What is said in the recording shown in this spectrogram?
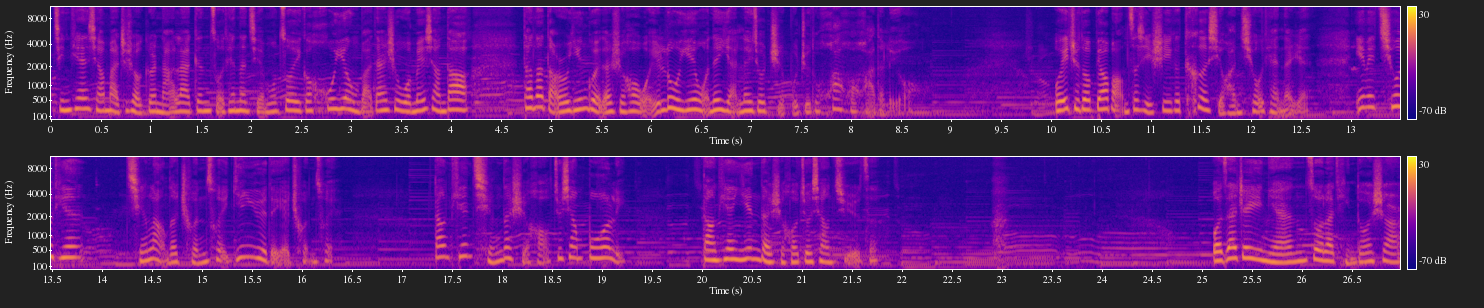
今天想把这首歌拿来跟昨天的节目做一个呼应吧。但是我没想到，当他导入音轨的时候，我一录音，我那眼泪就止不住的哗哗哗的流。我一直都标榜自己是一个特喜欢秋天的人，因为秋天晴朗的纯粹，阴郁的也纯粹。当天晴的时候，就像玻璃；当天阴的时候，就像橘子。我在这一年做了挺多事儿，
